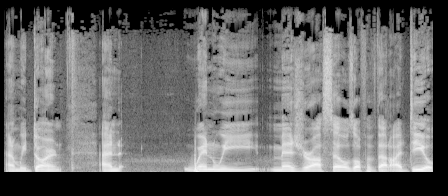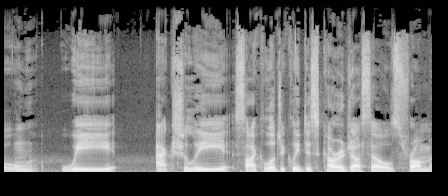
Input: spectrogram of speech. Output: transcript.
and we don't. And when we measure ourselves off of that ideal we actually psychologically discourage ourselves from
